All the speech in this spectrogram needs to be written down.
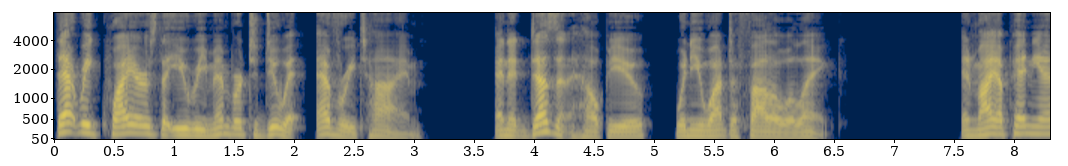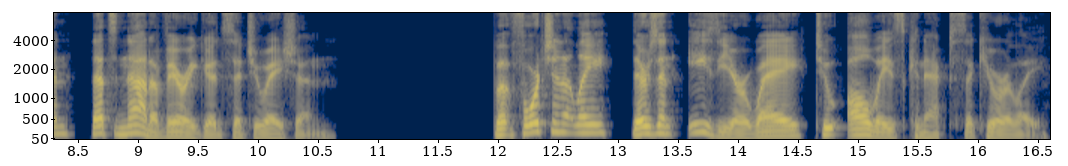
that requires that you remember to do it every time, and it doesn't help you when you want to follow a link. In my opinion, that's not a very good situation. But fortunately, there's an easier way to always connect securely.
